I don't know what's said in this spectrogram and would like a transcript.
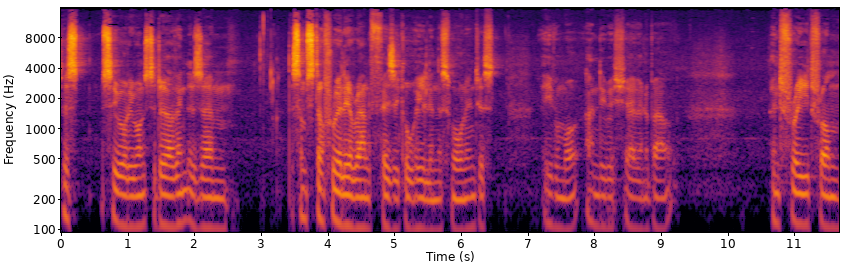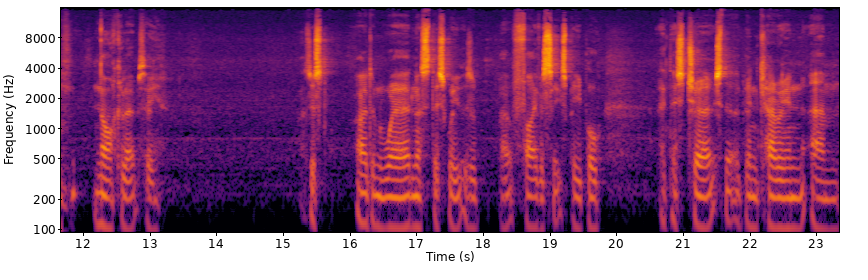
Just see what he wants to do. I think there's um, there's some stuff really around physical healing this morning. Just even what Andy was sharing about and freed from narcolepsy. I just I had an awareness this week. There's about five or six people in this church that have been carrying um,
